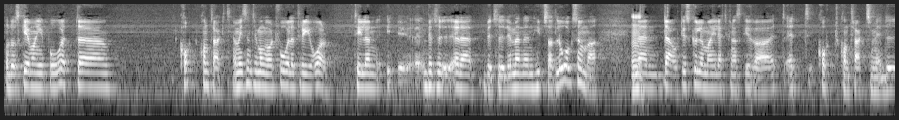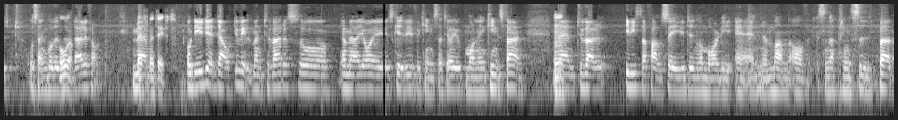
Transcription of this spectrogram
Och då skrev han ju på ett eh, kort kontrakt. Jag minns inte hur många år, två eller tre år. Till en eh, bety, eller betydlig, men en hyfsat låg summa. Mm. Men Doughty skulle man ju lätt kunna skriva ett, ett kort kontrakt som är dyrt och sen gå vidare Oh ja. därifrån. Men, Definitivt. och det är ju det Doughty vill, men tyvärr så... Jag menar, jag är, skriver ju för Kings, så att jag är uppenbarligen en Kings-fan. Men tyvärr, i vissa fall så är ju Dean Lombardi en man av sina principer.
